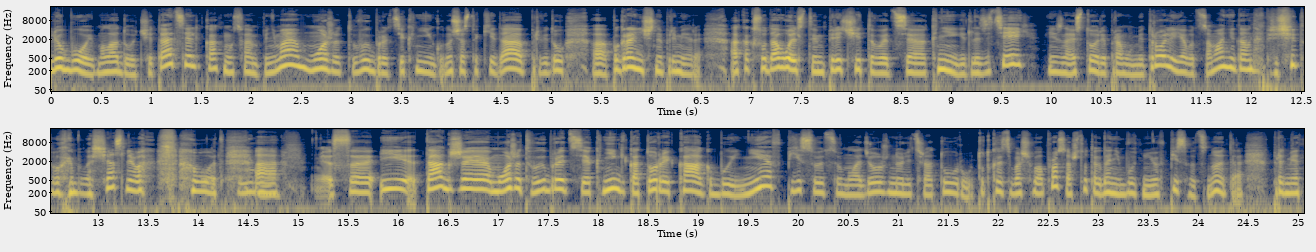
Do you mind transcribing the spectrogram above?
любой молодой читатель, как мы с вами понимаем, может выбрать и книгу. Ну, сейчас такие, да, приведу а, пограничные примеры. А как с удовольствием перечитывать а, книги для детей, я не знаю, истории про муми тролли, я вот сама недавно перечитывала и была счастлива. вот. А, с, и также может выбрать книги, которые как бы не вписываются в молодежную литературу. Тут, кстати, большой вопрос, а что тогда не будет в нее вписываться? Ну, это предмет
